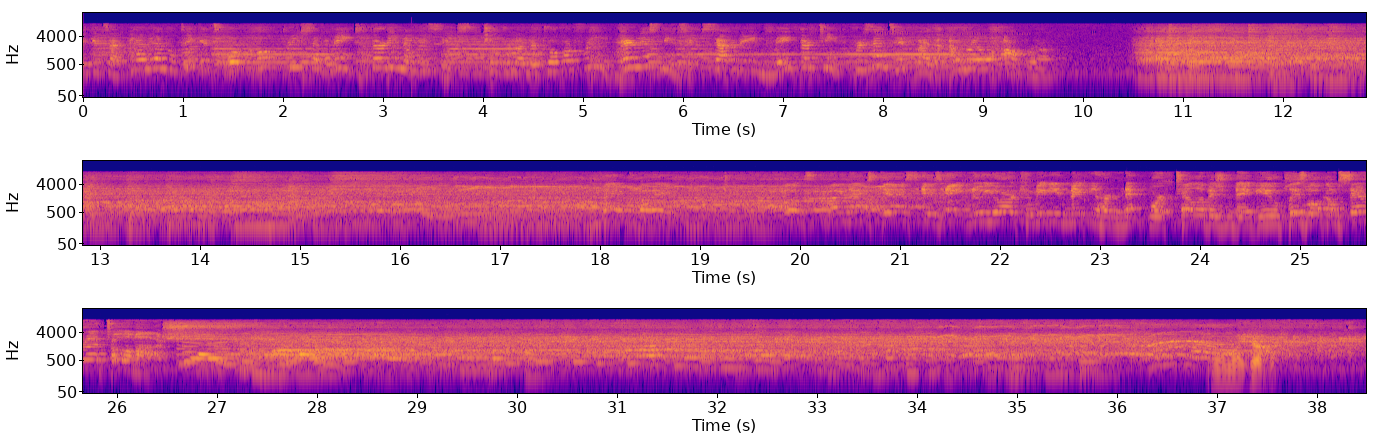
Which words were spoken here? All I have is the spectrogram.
tickets at Panhandle Tickets or call 378-3096. Children under 12 are free. Various Music, Saturday, May 13th, presented by the Amarillo Opera. Hey, everybody. Folks, my next guest is a New York comedian making her network television debut. Please welcome Sarah Tollemache. Oh my god.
